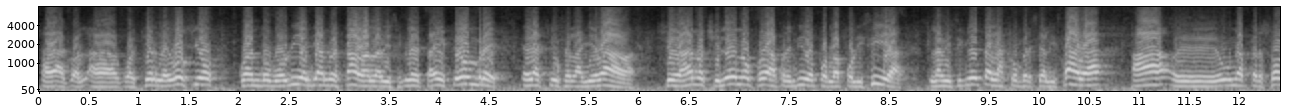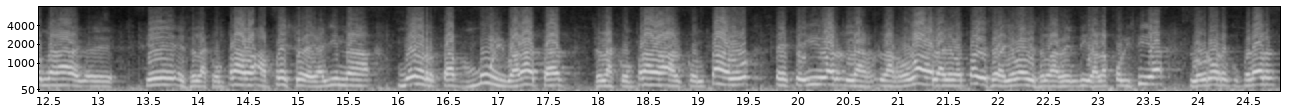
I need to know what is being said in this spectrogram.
a, cualquier negocio, cuando volvían ya no estaba la bicicleta. Este hombre era quien se la llevaba. Ciudadano chileno fue aprendido por la policía. Las bicicletas las comercializaba a eh, una persona eh, que se las compraba a precio de gallina muerta, muy baratas, se las compraba al contado, este iba, la, robaba, la levantaba y se la llevaba y se las vendía. La policía logró recuperar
